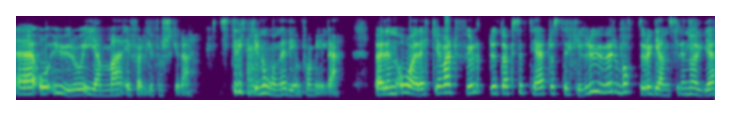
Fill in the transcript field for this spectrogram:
Eh, og uro i hjemmet, ifølge forskere. Strikker noen i din familie? Det har en årrekke vært fullt ut akseptert å strikke luer, votter og genser i Norge.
